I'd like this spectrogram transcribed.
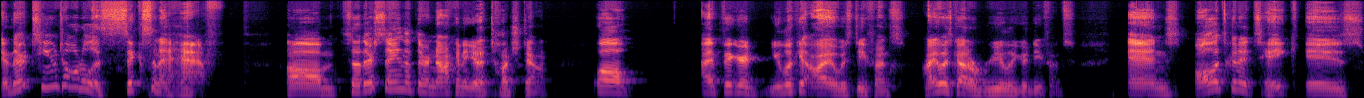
And their team total is six and a half. Um, so they're saying that they're not going to get a touchdown. Well, I figured you look at Iowa's defense. Iowa's got a really good defense. And all it's going to take is,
